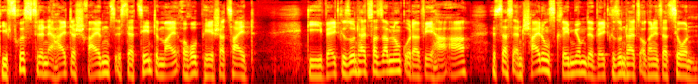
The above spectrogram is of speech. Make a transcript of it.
Die Frist für den Erhalt des Schreibens ist der 10. Mai europäischer Zeit. Die Weltgesundheitsversammlung oder WHA ist das Entscheidungsgremium der Weltgesundheitsorganisation.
